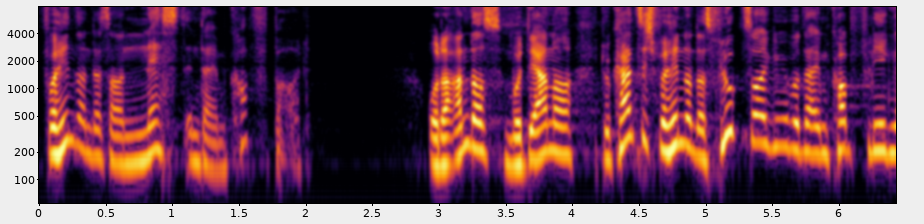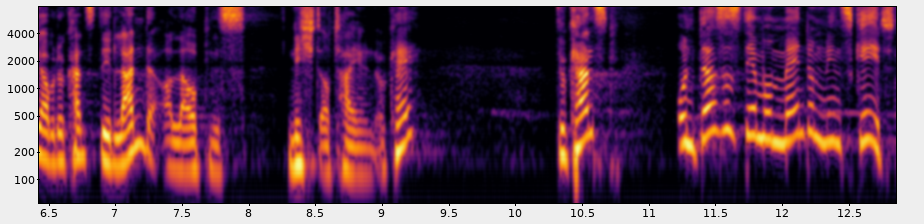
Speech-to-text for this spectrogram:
verhindern, dass er ein Nest in deinem Kopf baut. Oder anders, moderner, du kannst nicht verhindern, dass Flugzeuge über deinem Kopf fliegen, aber du kannst die Landeerlaubnis nicht erteilen, okay? Du kannst, und das ist der Moment, um den es geht.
